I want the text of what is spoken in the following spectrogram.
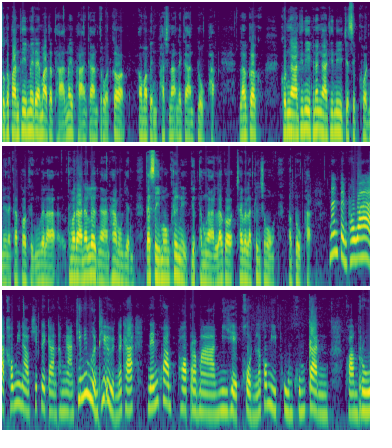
สุขภัณฑ์ที่ไม่ได้มาตรฐานไม่ผ่านการตรวจก็เอามาเป็นภาชนะในการปลูกผัก แล้วก็คนงานที่นี่พนักงานที่นี่ 70 คนเนี่ยนะครับพอถึงเวลาธรรมดานั้นเลิกงาน5โมงเย็นแต่4โมงครึ่งนี่หยุดทำงานแล้วก็ใช้เวลาครึ่งชั่วโมงมาปลูกผัก นั่นเป็นเพราะว่าเขามีแนวคิดในการทำงานที่ไม่เหมือนที่อื่นนะคะ เน้นความพอประมาณ มีเหตุผล แล้วก็มีภูมิคุ้มกัน ความรู้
